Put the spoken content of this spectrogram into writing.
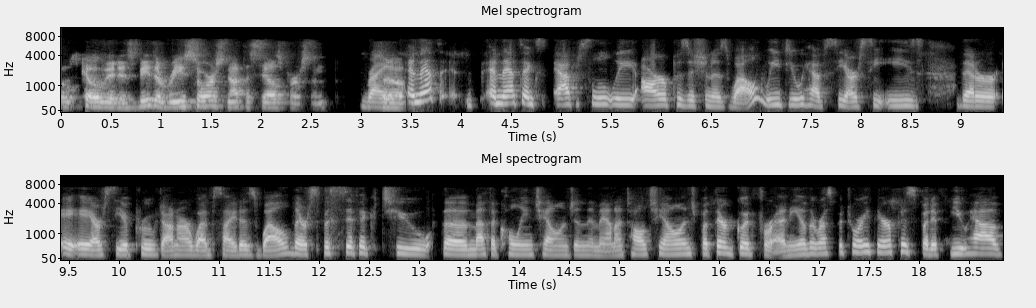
post COVID is be the resource, not the salesperson. Right. So, and that's and that's ex- absolutely our position as well. We do have CRCEs that are AARC approved on our website as well. They're specific to the methacholine challenge and the mannitol challenge, but they're good for any of the respiratory therapists. But if you have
